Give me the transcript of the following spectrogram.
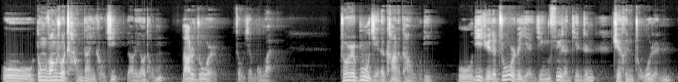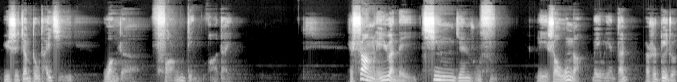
呜，东方朔长叹一口气，摇了摇头，拉着珠儿走向宫外。珠儿不解地看了看武帝，武帝觉得珠儿的眼睛虽然天真，却很灼人，于是将头抬起，望着房顶发呆。这上林院内青烟如丝，李少翁啊没有炼丹，而是对着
